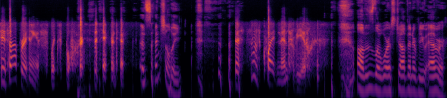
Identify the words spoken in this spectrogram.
She's operating a switchboard. Essentially. this was quite an interview. oh, this is the worst job interview ever.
